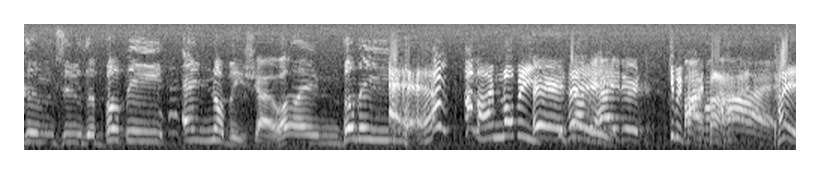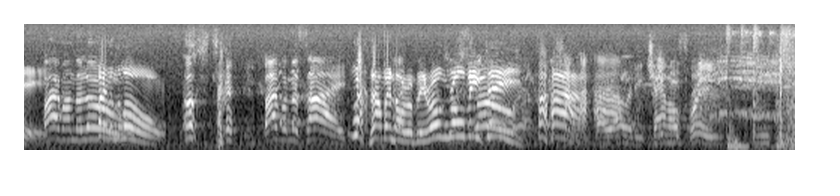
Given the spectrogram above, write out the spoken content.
welcome to the Bobby and Nobby Show. I'm Bobby. And, and I'm Nobby. Hey, Nobby, how you doing? Give me five, five, on the high. Hey. Five on the low. Five on the low. Oh, five on the side. Well, that went horribly wrong. Roll VT. Priority Channel 3.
